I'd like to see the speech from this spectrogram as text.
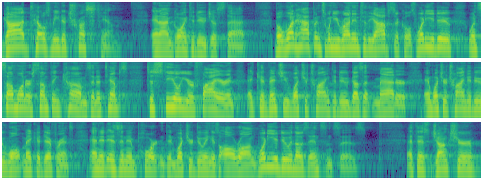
God tells me to trust Him. And I'm going to do just that. But what happens when you run into the obstacles? What do you do when someone or something comes and attempts to steal your fire and, and convince you what you're trying to do doesn't matter and what you're trying to do won't make a difference and it isn't important and what you're doing is all wrong? What do you do in those instances? At this juncture,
